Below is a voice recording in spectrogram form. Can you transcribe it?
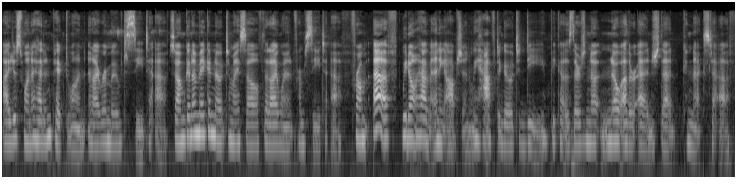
I just went ahead and picked one and I removed C to F. So I'm going to make a note to myself that I went from C to F. From F, we don't have any option. We have to go to D because there's no, no other edge that connects to F.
